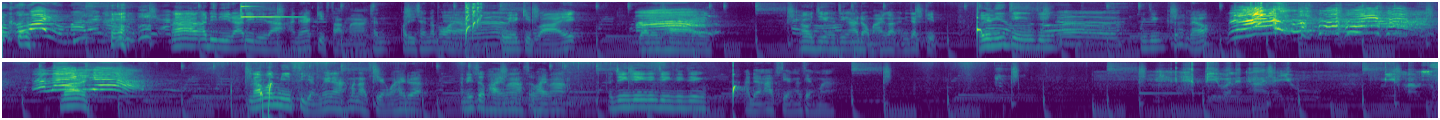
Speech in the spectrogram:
ผมก็ว่าอยู่มาได้ไงอันอ่านี้อะดีๆนะดีๆนะอันเนี้ยกิจฝากมาฉันพอดีฉันนะพลอยอะเออคุยกับกิจไว้บ้าวาเลนไทน์เอาจริงเอาจริงอะดอกไม้ก่อนอันนี้จากกิจเฮ้ยนี่จริงจริงเออจริงจริงๆเกิดแล้ว อะไรไม่อะแล้วมันมีเสียงด้วยนะ มันอัดเสียงมาให้ด้วย อันนี้เซอร์ไพรส์มาก เซอร์ไพรส์มากจริงจริงจริงจริงจริงจริงอะเดี๋ยวอัดเสียงอัดเสียงมา แฮปปี้วาเลนไทน์นะยูมีความสุข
